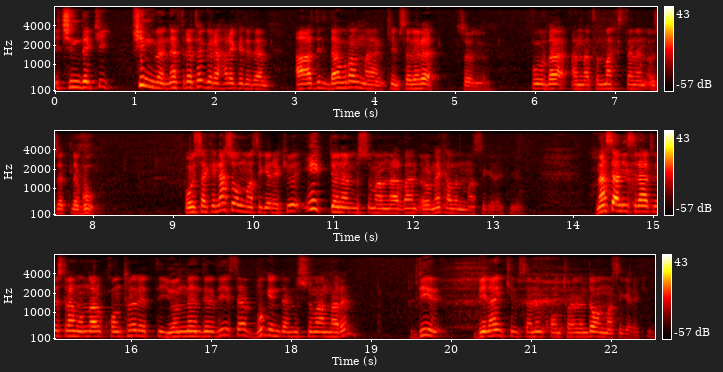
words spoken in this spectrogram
içindeki kin ve nefrete göre hareket eden, adil davranmayan kimselere söylüyorum. Burada anlatılmak istenen özetle bu. Oysa ki nasıl olması gerekiyor? İlk dönem Müslümanlardan örnek alınması gerekiyor. Nasıl Aleyhisselatü Vesselam onları kontrol etti, yönlendirdiyse bugün de Müslümanların bir bilen kimsenin kontrolünde olması gerekiyor.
